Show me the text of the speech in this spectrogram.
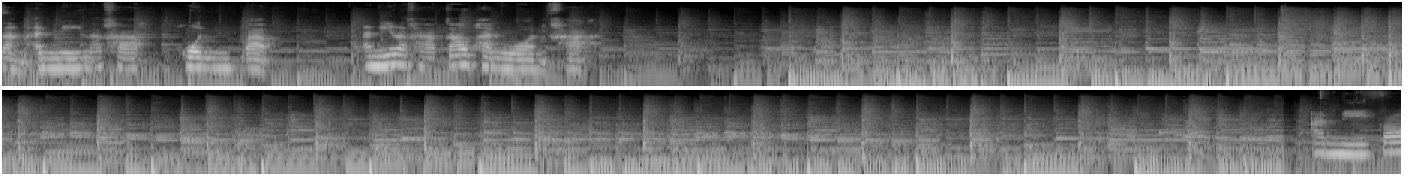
สั่งอันนี้นะคะฮนปรับ อันนี้ราคา 9,000 วอนค่ะ นนี้ก็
